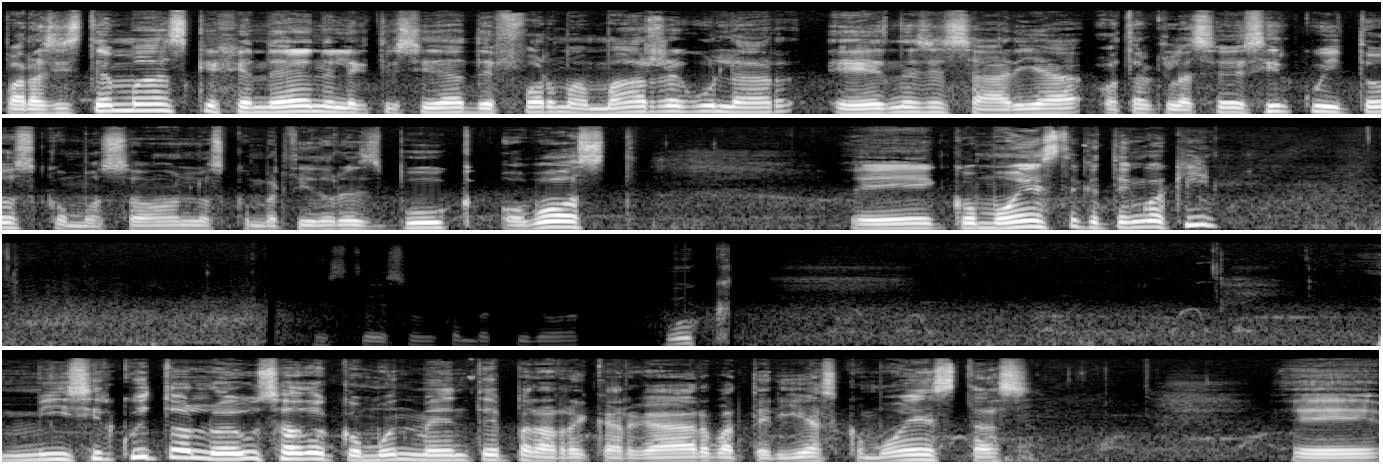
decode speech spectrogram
Para sistemas que generen electricidad de forma más regular es necesaria otra clase de circuitos como son los convertidores Book o BOST, eh, como este que tengo aquí, Mi circuito lo he usado comúnmente para recargar baterías como estas, eh,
